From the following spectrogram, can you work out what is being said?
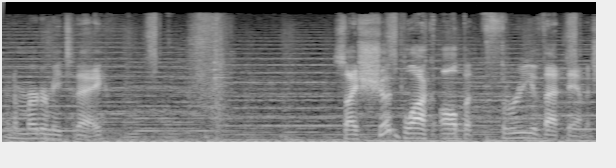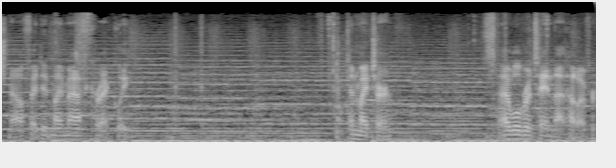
going to murder me today. So I should block all but three of that damage now, if I did my math correctly. And my turn. I will retain that, however.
